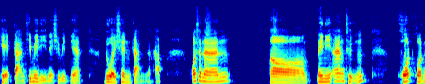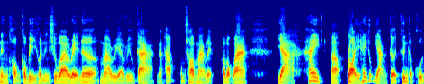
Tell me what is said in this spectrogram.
เหตุการณ์ที่ไม่ดีในชีวิตเนี่ยด้วยเช่นกันนะครับ เพราะฉะนั้นในนี้อ้างถึง โค้ดโค้ดหนึ่งของกวีคนหนึ่งชื่อว่าเรเนอร์มาเรียริลกานะครับผมชอบมากเลย เขาบอกว่า อย่าให้ปล่อยให้ทุกอย่างเกิดขึ้นกับคุณ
